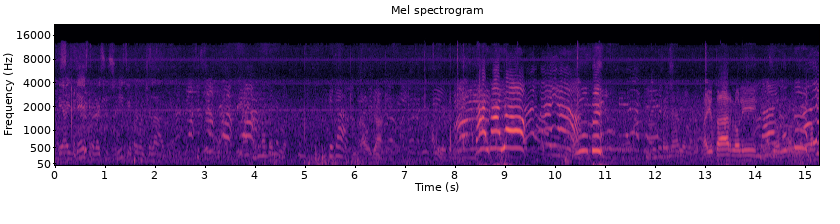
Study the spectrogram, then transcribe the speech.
che hai il destro vai sul sinistro e poi non ce l'hai. Bravo Gian. Vai Maio! Oh! Oh! Aiutarlo lì. Dai,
